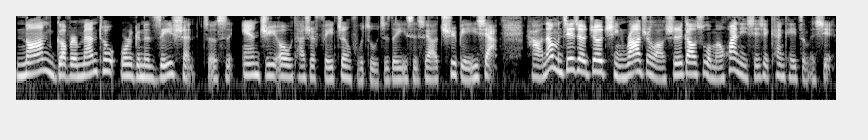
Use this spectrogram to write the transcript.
non-governmental organization，则是 NGO，它是非政府组织的意思，所以要区别一下。好，那我们接着就请 Roger 老师告诉我们，换你写写看，可以怎么写？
